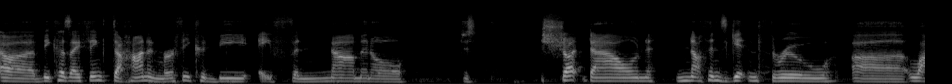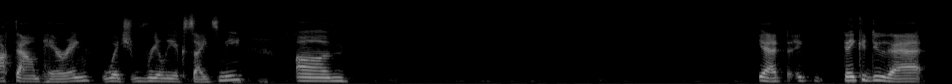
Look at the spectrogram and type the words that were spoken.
Uh, because I think de Haan and Murphy could be a phenomenal, just shut down, nothing's getting through uh, lockdown pairing, which really excites me. Um, yeah, they could do that.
